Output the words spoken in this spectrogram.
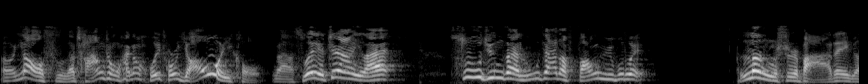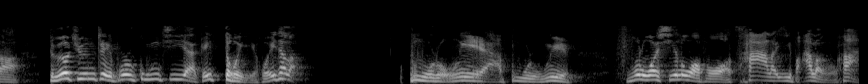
呃，要死的长虫还能回头咬我一口啊！所以这样一来。苏军在卢家的防御部队，愣是把这个德军这波攻击啊给怼回去了。不容易啊，不容易！弗罗西洛夫擦了一把冷汗，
